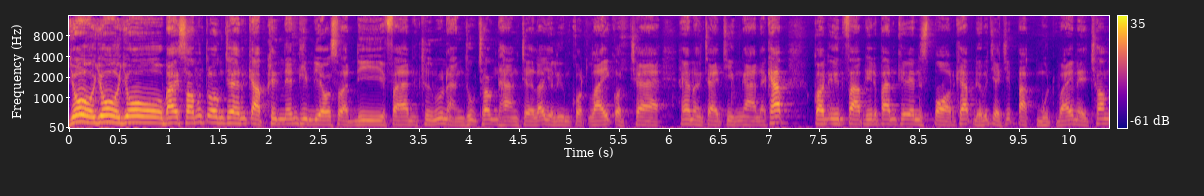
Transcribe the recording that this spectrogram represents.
โยโยโยบายสองตรงเจอกับครึ่งเน้นทีมเดียว สวัสดีแฟนครึ่งรู้หนังทุกช่องทางเจอแล้วอย่าลืมกดไลค์กดแชร์ให้กำลังใจทีมงานนะครับ ก่อนอื่นฝากผลิตภัณฑ์ KN Sport ครับ เดี๋ยวพี่เจชิปักหมุดไว้ในช่อง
